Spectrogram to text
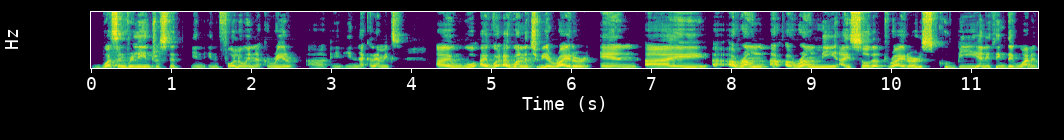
wasn't really interested in, in following a career uh, in, in academics. I, w- I, w- I wanted to be a writer and I uh, around uh, around me I saw that writers could be anything they wanted.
